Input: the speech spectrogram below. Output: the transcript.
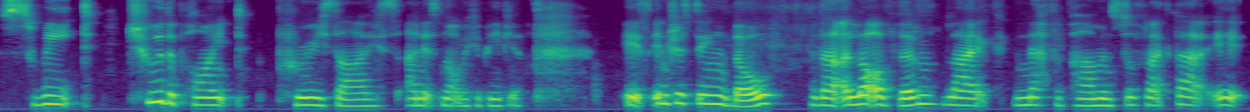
sweet, to the point, precise, and it's not Wikipedia. It's interesting though that a lot of them, like Nefopam and stuff like that, it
